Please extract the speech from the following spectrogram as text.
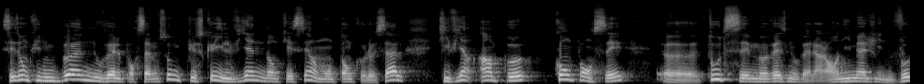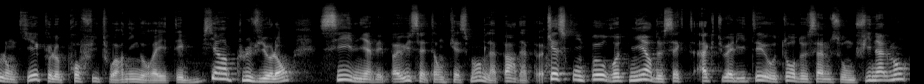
C'est donc une bonne nouvelle pour Samsung puisqu'ils viennent d'encaisser un montant colossal qui vient un peu compenser euh, toutes ces mauvaises nouvelles. Alors on imagine volontiers que le profit warning aurait été bien plus violent s'il n'y avait pas eu cet encaissement de la part d'Apple. Qu'est-ce qu'on peut retenir de cette actualité autour de Samsung? Finalement,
